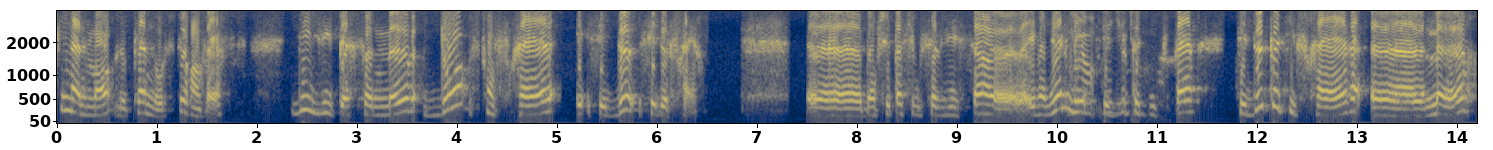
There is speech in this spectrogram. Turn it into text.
finalement, le canot se renverse. 18 personnes meurent, dont son frère et ses deux, ses deux frères. Euh, donc, je ne sais pas si vous saviez ça, euh, Emmanuel, mais ces deux, petits frères, ces deux petits frères euh, meurent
